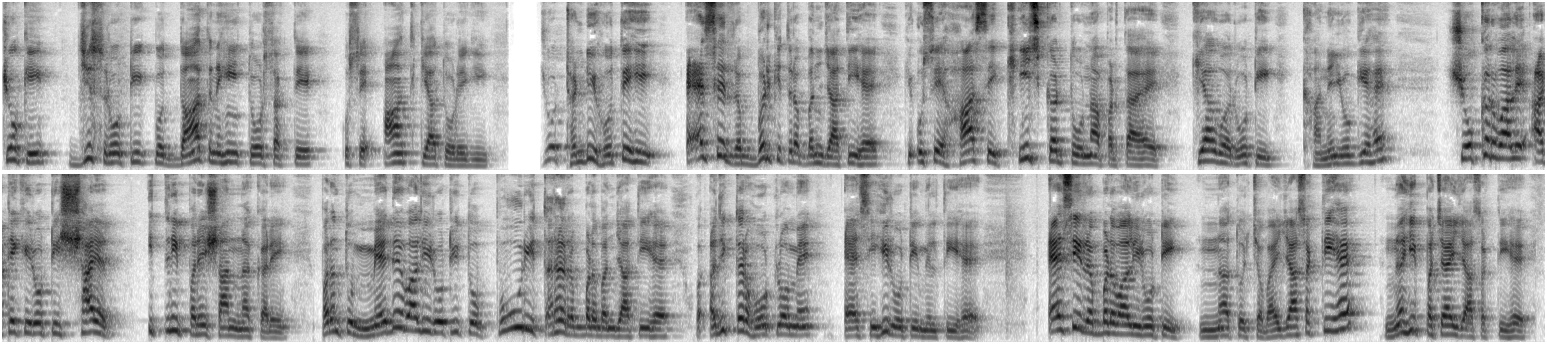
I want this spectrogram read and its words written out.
क्योंकि जिस रोटी को दांत नहीं तोड़ सकते, उसे आंत क्या तोड़ेगी? जो ठंडी होते ही ऐसे रबड़ की तरह बन जाती है कि उसे हाथ से खींच कर तोड़ना पड़ता है। क्या वह रोटी खाने योग्य है? चोकर वाले आटे की रोटी शायद इतनी परेशान न करें, परंतु मैदे वाली रोटी तो पूरी तरह रबड़ बन जाती है और अधिकतर होटलों में ऐसी ही रोटी मिलती है। ऐसी रबड़ वाली रोटी न तो चबाई जा सकती है, न ही पचाई जा सकती है।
